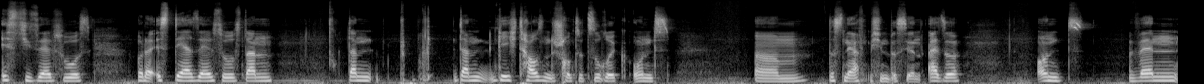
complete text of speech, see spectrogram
ist die selbstbewusst oder ist der selbstbewusst, dann, dann, dann gehe ich tausende Schritte zurück und ähm, das nervt mich ein bisschen. Also, und wenn,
